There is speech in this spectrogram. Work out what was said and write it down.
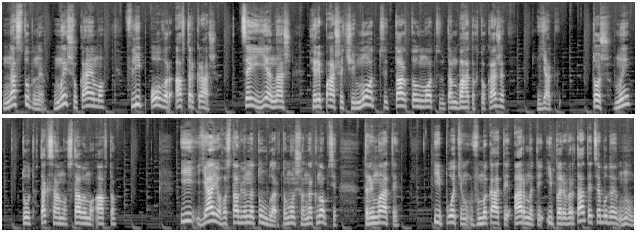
Наступне ми шукаємо Flip Over After Crash. Це і є наш черепашечий мод, Turtle мод, там багато хто каже, як. Тож ми тут так само ставимо авто. І я його ставлю на тумблер, тому що на кнопці тримати і потім вмикати, армити і перевертати, це буде ну,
